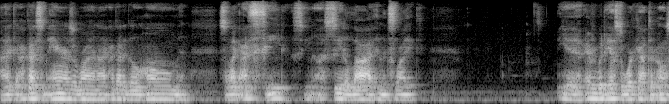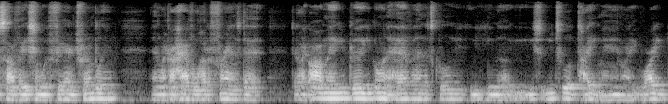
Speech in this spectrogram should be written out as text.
I, I got some errands to run. I, I got to go home. And so, like, I see this, you know, I see it a lot. And it's like, yeah, everybody has to work out their own salvation with fear and trembling. And like, I have a lot of friends that, they're like, "Oh man, you good? You going to heaven? It's cool. You, you, you know, you, you too uptight, man. Like, why? You,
